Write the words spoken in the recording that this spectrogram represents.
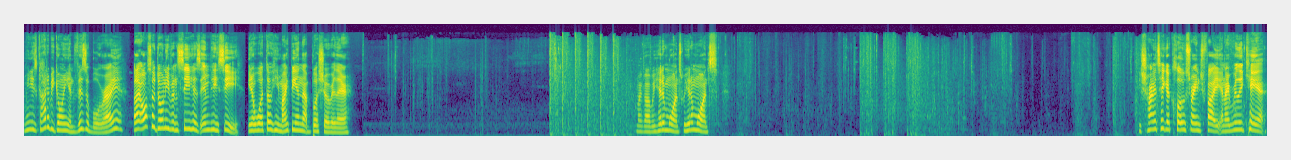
I mean, he's got to be going invisible, right? But I also don't even see his NPC. You know what, though? He might be in that bush over there. Oh my god, we hit him once. We hit him once. He's trying to take a close range fight, and I really can't.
